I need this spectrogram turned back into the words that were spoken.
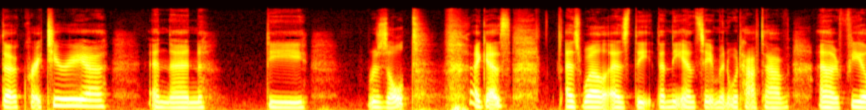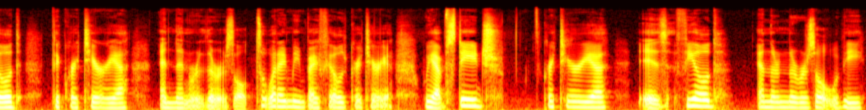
the criteria, and then the result, I guess, as well as the then the and statement would have to have another field, the criteria, and then the result. So what I mean by field criteria, we have stage criteria is field, and then the result would be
